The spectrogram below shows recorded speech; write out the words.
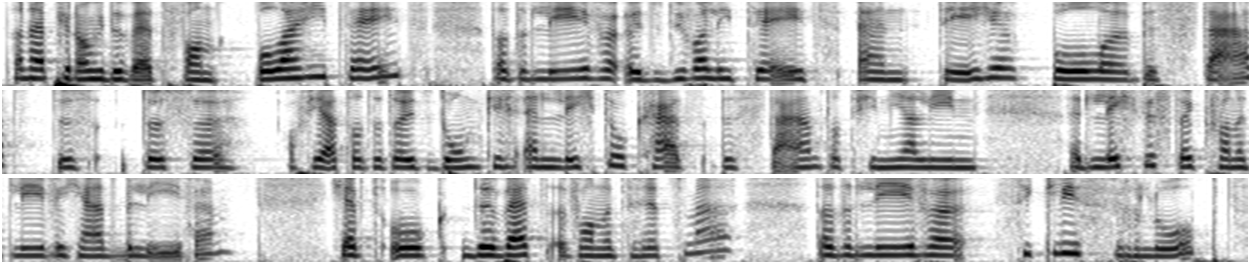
Dan heb je nog de wet van polariteit, dat het leven uit dualiteit en tegenpolen bestaat. Dus tussen, of ja, tot het uit donker en licht ook gaat bestaan, tot je niet alleen het lichte stuk van het leven gaat beleven. Je hebt ook de wet van het ritme, dat het leven cyclisch verloopt,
